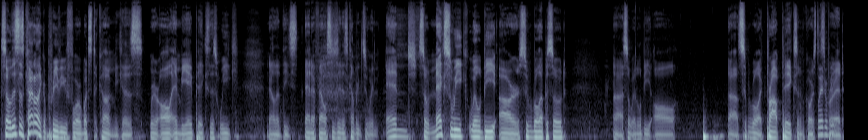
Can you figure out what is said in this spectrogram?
so this is kind of like a preview for what's to come because we're all NBA picks this week. Now that the NFL season is coming to an end, so next week will be our Super Bowl episode. Uh, so it'll be all uh, Super Bowl like prop picks and of course the Wait, are we- spread.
